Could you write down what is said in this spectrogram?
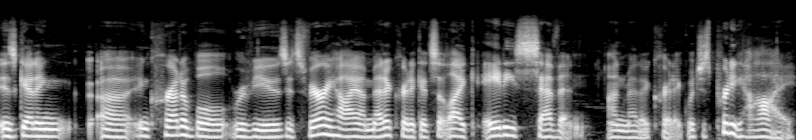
is getting uh, incredible reviews. It's very high on Metacritic. It's at like 87 on Metacritic, which is pretty high.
